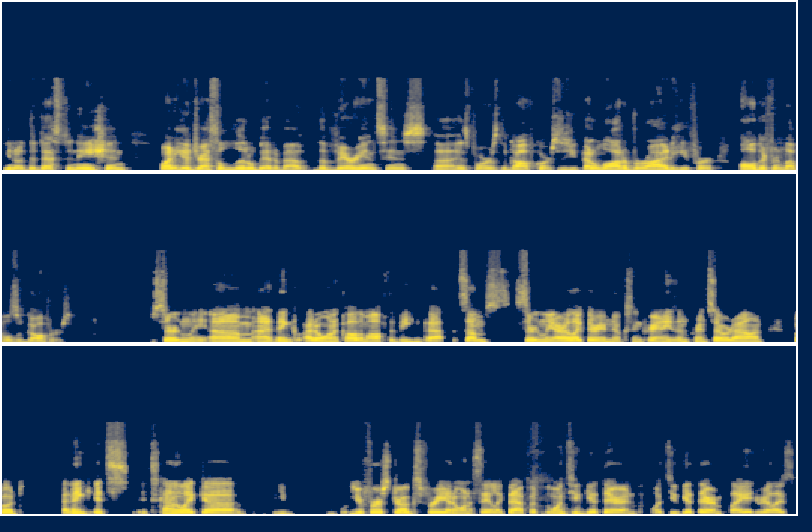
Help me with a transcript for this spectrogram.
you know the destination why don't you address a little bit about the variances uh, as far as the golf courses? You've got a lot of variety for all different levels of golfers. Certainly. Um, I think I don't want to call them off the beaten path, but some certainly are like they're in nooks and crannies in Prince Edward Island. But I think it's it's kind of like uh, your first drug's free. I don't want to say it like that, but once you get there and once you get there and play it, you realize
